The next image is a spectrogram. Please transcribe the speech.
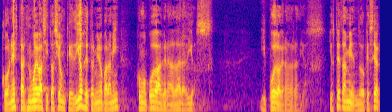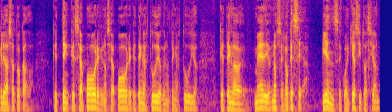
con esta nueva situación que Dios determinó para mí, cómo puedo agradar a Dios. Y puedo agradar a Dios. Y usted también, lo que sea que le haya tocado, que, sea pobre, que no sea pobre, que tenga estudio, que no tenga estudio, que tenga medio, no sé, lo que sea. Piense, cualquier situación,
